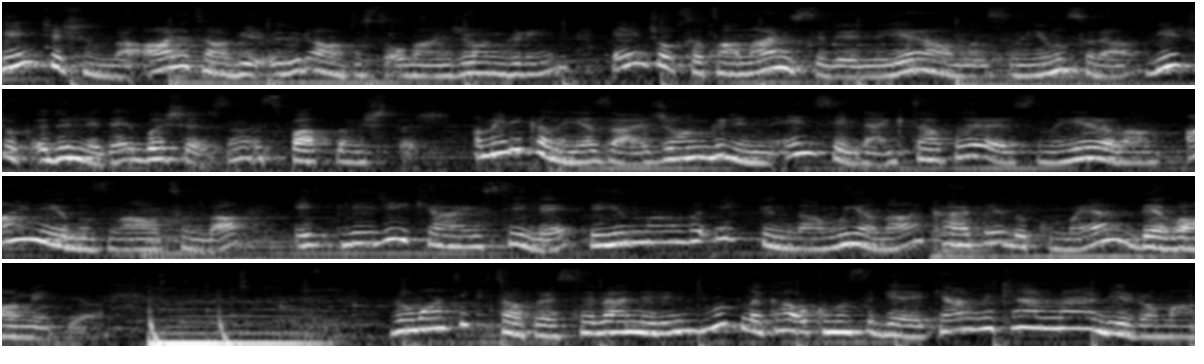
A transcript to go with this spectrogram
Genç yaşında adeta bir ödül avcısı olan John Green, en çok satanlar listelerinde yer almasının yanı sıra birçok ödülle de başarısını ispatlamıştır. Amerikalı yazar John Green'in en sevilen kitapları arasında yer alan Aynı Yıldızın Altında etkileyici hikayesiyle yayınlandığı ilk günden bu yana kalplere dokunmaya devam ediyor. Romantik kitapları sevenlerin mutlaka okuması gereken mükemmel bir roman.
